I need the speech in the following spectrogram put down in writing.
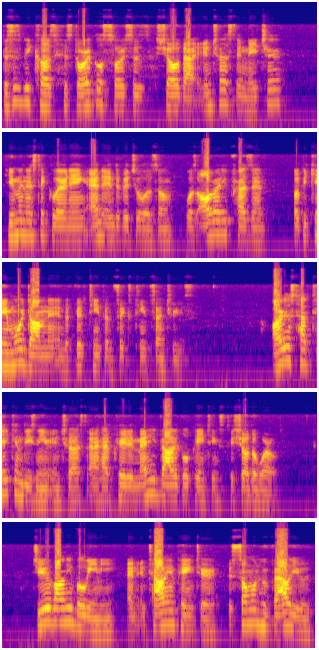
This is because historical sources show that interest in nature Humanistic learning and individualism was already present but became more dominant in the 15th and 16th centuries. Artists have taken these new interests and have created many valuable paintings to show the world. Giovanni Bellini, an Italian painter, is someone who valued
